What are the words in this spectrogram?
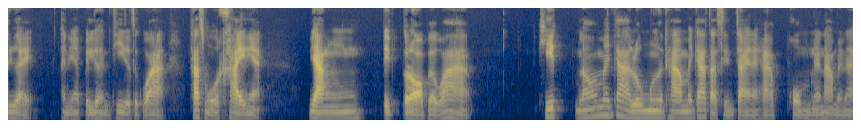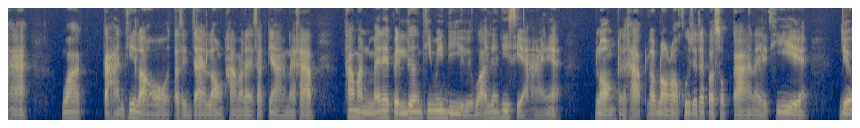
เรื่อยๆ อันนี้เป็นเรื่องที่รู้สึกว่าถ้าสมมติว่าใครเนี่ยยังติดกรอบแบบว่า คิดแล้วไม่กล้าลงมือทำไม่กล้าตัดสินใจนะครับ ผมแนะนำเลยนะฮะว่าการที่เราตัดสินใจลองทำอะไรสักอย่างนะครับ ถ้ามันไม่ได้เป็นเรื่องที่ไม่ดีหรือว่าเรื่องที่เสียหายเนี่ยลองเถอะครับรับรองว่าคุณจะได้ประสบการณ์อะไรที่ เยอะ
